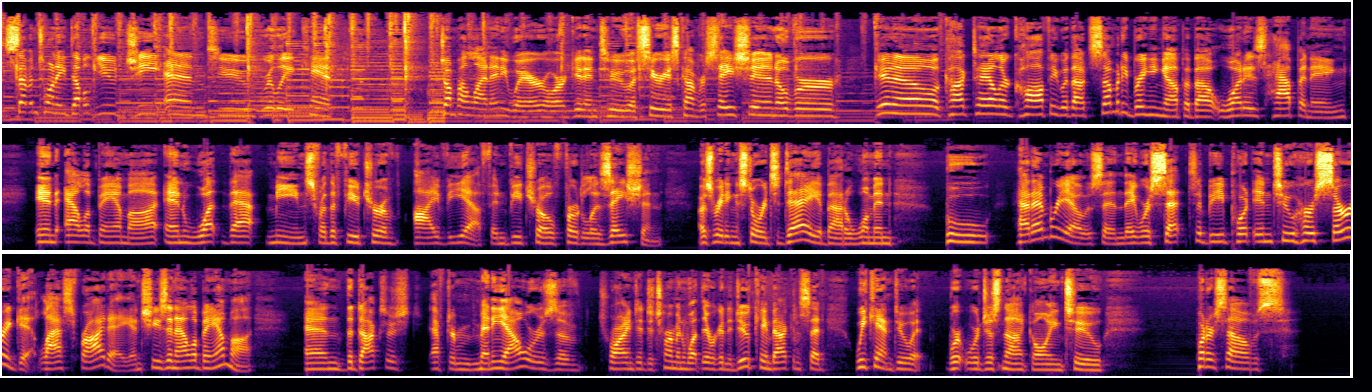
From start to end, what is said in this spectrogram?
720 WGN. You really can't jump online anywhere or get into a serious conversation over, you know, a cocktail or coffee without somebody bringing up about what is happening in Alabama and what that means for the future of IVF, in vitro fertilization. I was reading a story today about a woman who had embryos and they were set to be put into her surrogate last Friday, and she's in Alabama. And the doctors, after many hours of trying to determine what they were going to do, came back and said, We can't do it. We're, we're just not going to put ourselves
